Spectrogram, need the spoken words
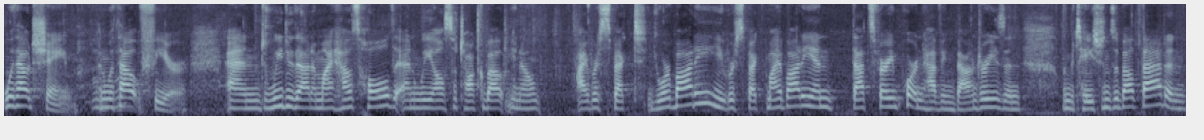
without shame mm-hmm. and without fear. And we do that in my household and we also talk about, you know, I respect your body, you respect my body, and that's very important, having boundaries and limitations about that. And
